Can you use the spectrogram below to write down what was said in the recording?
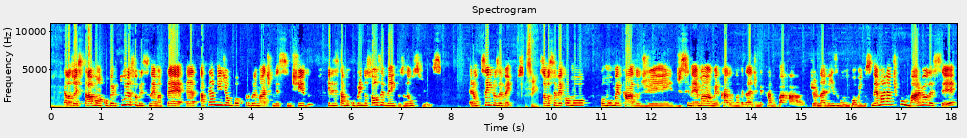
Uhum. Elas já estavam, a cobertura sobre cinema até, é, até a mídia é um pouco problemática nesse sentido, que eles estavam cobrindo só os eventos, não os filmes. Eram sempre os eventos. Sim. Só você vê como como o mercado de, de cinema, mercado, na verdade, mercado barra jornalismo envolvendo o cinema era tipo Marvel, DC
